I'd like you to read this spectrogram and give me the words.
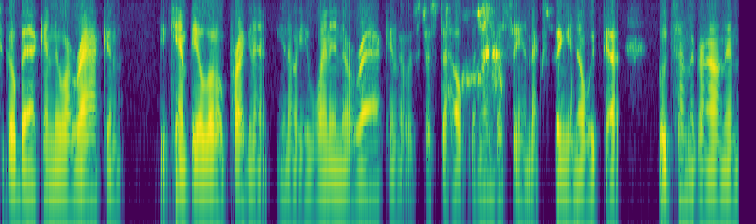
to go back into Iraq and you can't be a little pregnant. You know, you went into Iraq and it was just to help an embassy, and next thing you know, we've got boots on the ground, and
